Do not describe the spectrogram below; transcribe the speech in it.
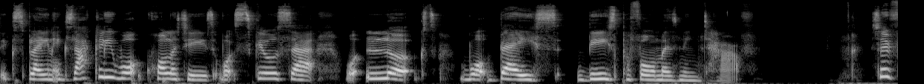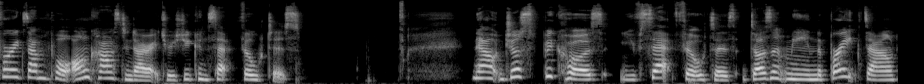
explain exactly what qualities, what skill set, what looks, what base these performers need to have. So, for example, on casting directories, you can set filters. Now, just because you've set filters doesn't mean the breakdown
